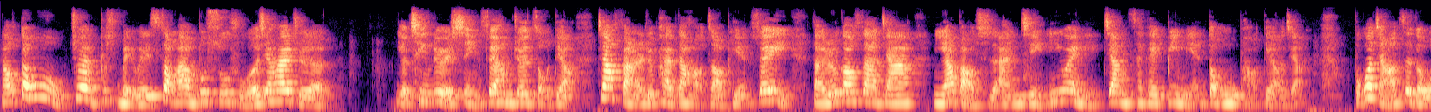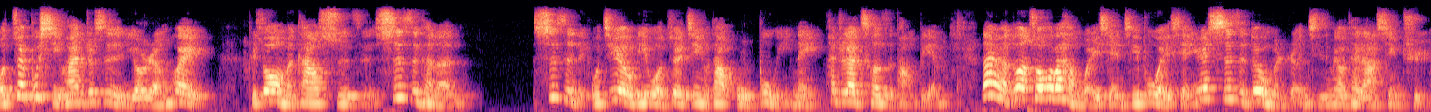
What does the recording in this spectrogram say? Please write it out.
然后动物就会不没没送啊，很不舒服，而且他会觉得。有侵略性，所以他们就会走掉，这样反而就拍不到好照片。所以导游告诉大家，你要保持安静，因为你这样子才可以避免动物跑掉。这样。不过讲到这个，我最不喜欢就是有人会，比如说我们看到狮子，狮子可能狮子，我记得离我最近有到五步以内，它就在车子旁边。那有很多人说会不会很危险？其实不危险，因为狮子对我们人其实没有太大兴趣。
